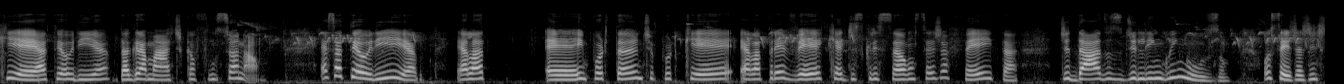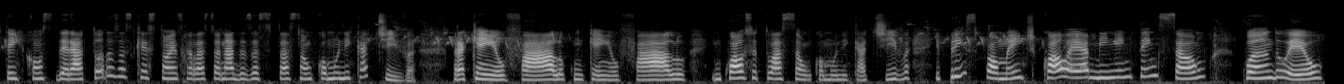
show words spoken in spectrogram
que é a teoria da gramática funcional. Essa teoria, ela é importante porque ela prevê que a descrição seja feita de dados de língua em uso. Ou seja, a gente tem que considerar todas as questões relacionadas à situação comunicativa. Para quem eu falo, com quem eu falo, em qual situação comunicativa e principalmente qual é a minha intenção quando eu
